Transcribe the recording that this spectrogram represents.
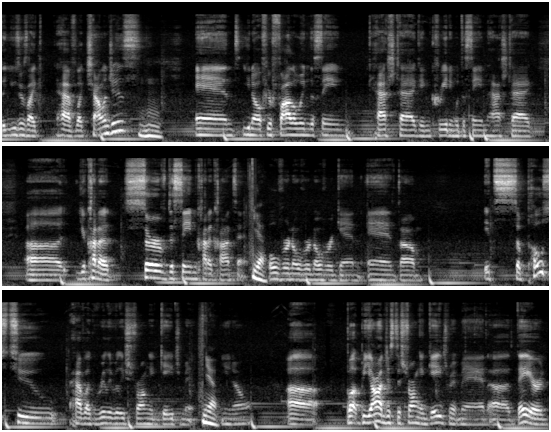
the users like have like challenges and you know if you're following the same hashtag and creating with the same hashtag uh, you're kind of served the same kind of content Yeah. over and over and over again and um, it's supposed to have like really really strong engagement Yeah. you know uh, but beyond just the strong engagement man uh, they are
